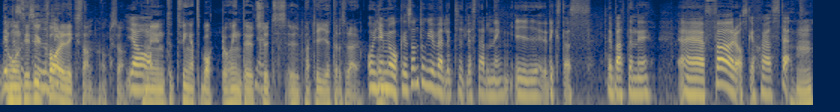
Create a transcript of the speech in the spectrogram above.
Det hon sitter ju kvar i riksdagen också. Ja. Hon är ju inte tvingats bort och har inte utslutits ur partiet eller sådär. Och Jimmie Åkesson tog ju väldigt tydlig ställning i riksdagsdebatten i, eh, för Oskar Sjöstedt. Mm.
